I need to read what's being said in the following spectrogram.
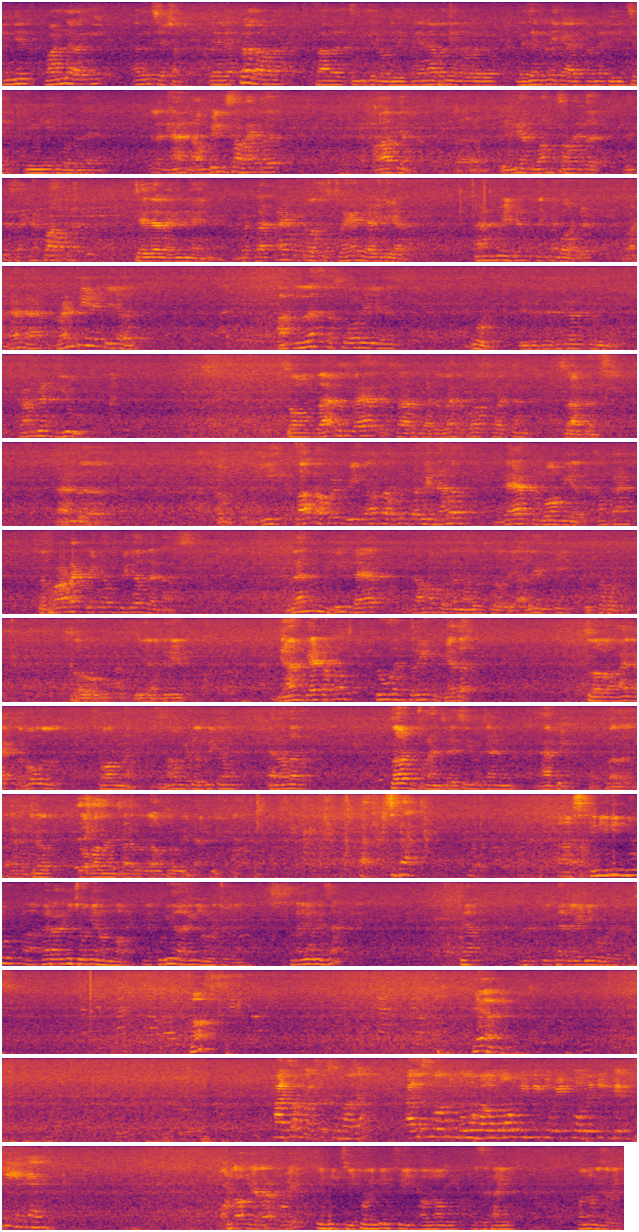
Indian one ഇറങ്ങി അതിനുശേഷം എത്ര തവണ സാറ് ചിന്തിച്ചിട്ടുണ്ട് ഈ സേനാപതി എന്നുള്ള ഒരു ലെജൻഡറി ക്യാരക്ടറിനെ തിരിച്ച് സ്ക്രീനിലേക്ക് കൊണ്ടുവരാൻ? അല്ല ഞാൻ ഡബിങ് സമയത്ത് ആദ്യം. ഇന്ത്യൻ വൺ സമയത്ത് ഇതിന്റെ സെക്കൻഡ് പാർട്ട് ചെയ്താൽ എങ്ങനെയായിരുന്നു but that time it was a strange idea and we did think about it but twenty eight it is difficult to convince you. So that is where it started, that is where the first question started. And uh, um, we thought of it, we thought of it, but we never dared to go near. Sometimes the product becomes bigger than us. Then he dared to come up with another story. So we agreed ഞാൻ കേട്ടപ്പോൾ two and three together. So I like the whole format. Now it has become another third franchisee which I am happy. But I am sure Gopalan sir will also be happy. ആ, സ- ഇനി ഇനി new ആ, വേറെ ആരെങ്കിലും ചോദിക്കാനുണ്ടോ ഇല്ല, പുതിയത് ആരെങ്കിലും ഉണ്ടോ ചോദിക്കാൻ anyone is Huh? Yeah, yeah. Hi, some Dr. Sumaya. I just want to know how long we need to wait for the Indian three again. How long you have to wait? Indian tree, for Indian tree, how long is the time? How long is the wait?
